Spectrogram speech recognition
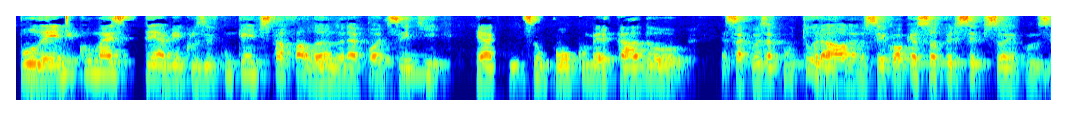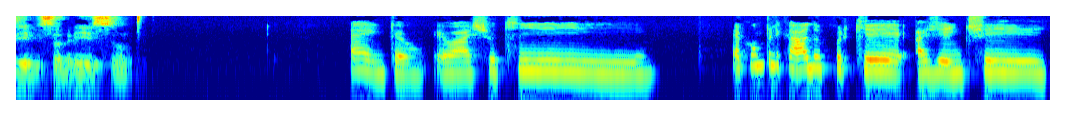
polêmico, mas tem a ver, inclusive, com o que a gente está falando, né? Pode ser que reaqueça um pouco o mercado, essa coisa cultural, né? Não sei qual é a sua percepção, inclusive, sobre isso. É, então, eu acho que é complicado porque a gente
